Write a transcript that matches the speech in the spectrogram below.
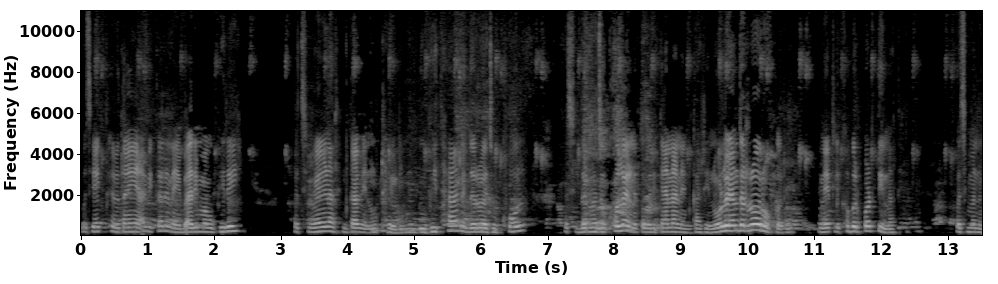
પછી એક ફેર તો અહીંયા આવી કરીને એ બારીમાં ઊભી રહી. પછી વેણાથી કાવ્યાને ઉઠાડી. મેં ઊભી થાય ને, દરવાજો ખોલ. પછી દરવાજો ખોલે ને તો વળી કાનાને કાઢીને ઓલો અંદર રો રો કરે. એને એટલી ખબર પડતી નથી. પછી મને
